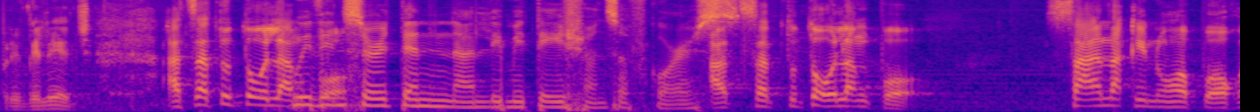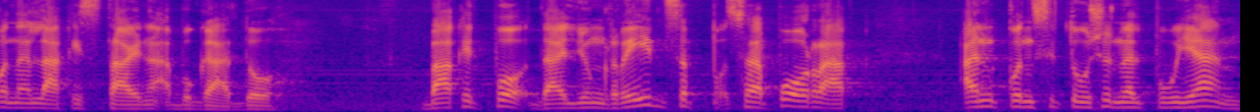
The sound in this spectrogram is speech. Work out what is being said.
privilege. At sa totoo lang Within po, certain uh, limitations, of course. at sa totoo lang po, sana kinuha po ako ng Lucky Star na abogado. Bakit po? Dahil yung raid sa, sa PORAC, unconstitutional po yan.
